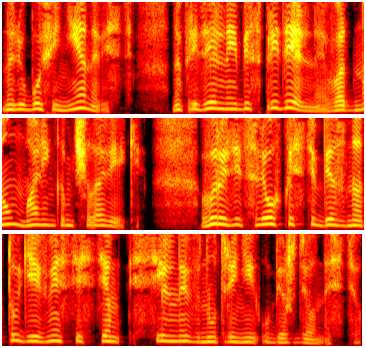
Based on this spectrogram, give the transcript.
на любовь и ненависть, на предельное и беспредельное в одном маленьком человеке, выразить с легкостью, без натуги и вместе с тем сильной внутренней убежденностью.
